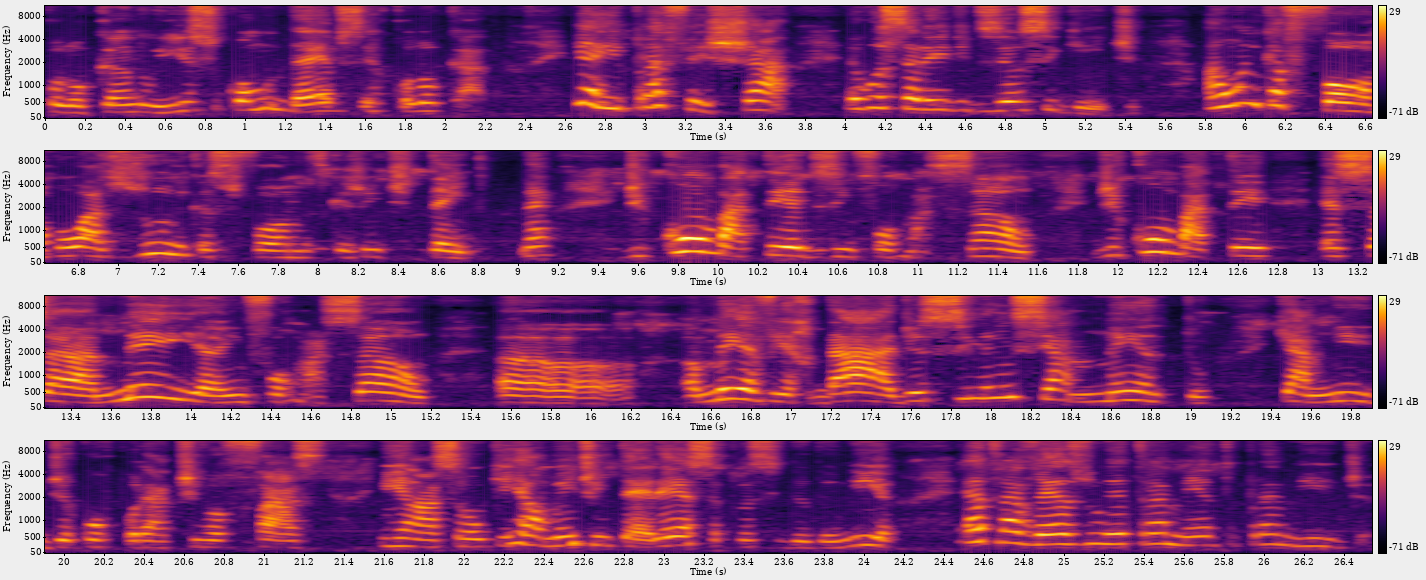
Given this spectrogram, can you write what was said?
colocando isso como deve ser colocado. E aí, para fechar, eu gostaria de dizer o seguinte: a única forma, ou as únicas formas que a gente tem né, de combater a desinformação, de combater essa meia informação, uh, a meia verdade, esse silenciamento que a mídia corporativa faz em relação ao que realmente interessa para a cidadania, é através do letramento para a mídia.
